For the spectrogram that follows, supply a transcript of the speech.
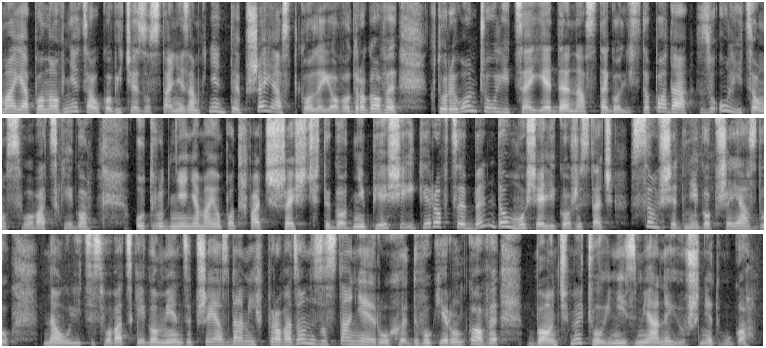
maja ponownie całkowicie zostanie zamknięty przejazd kolejowo-drogowy, który łączy ulicę 11 listopada z ulicą Słowackiego. Utrudnienia mają potrwać 6 tygodni. Piesi i kierowcy będą musieli korzystać z sąsiedniego przejazdu. Na ulicy Słowackiego między przejazdami wprowadzony zostanie ruch dwukierunkowy. Bądźmy czujni, zmiany już niedługo.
